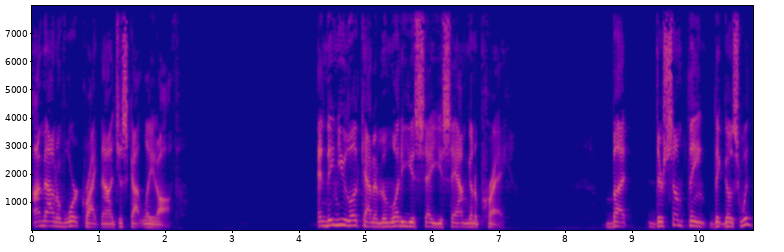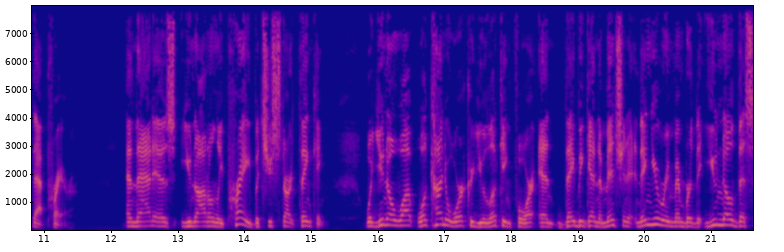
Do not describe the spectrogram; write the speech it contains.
I'm out of work right now. I just got laid off. And then you look at them and what do you say? You say, I'm going to pray. But there's something that goes with that prayer. And that is you not only pray, but you start thinking, well, you know what? What kind of work are you looking for? And they begin to mention it. And then you remember that you know this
